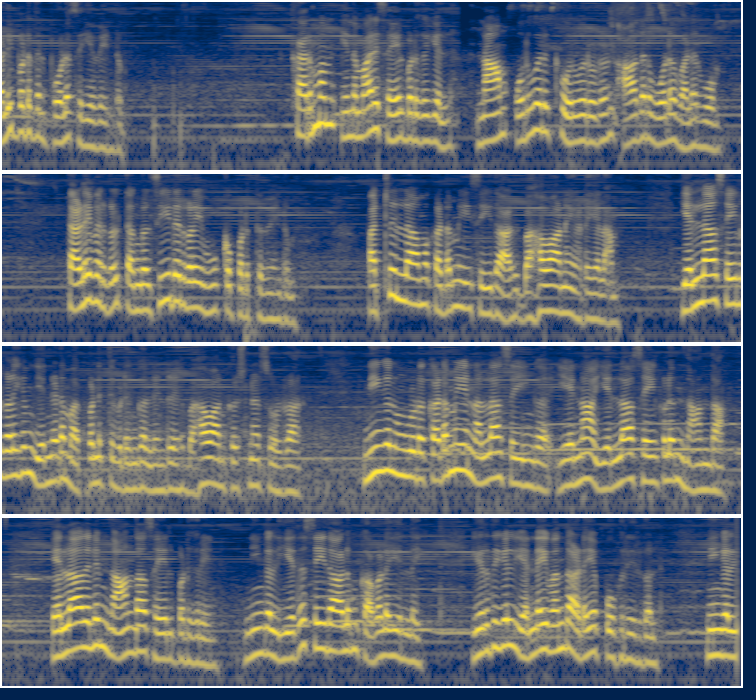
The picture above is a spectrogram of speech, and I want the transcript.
வழிபடுதல் போல செய்ய வேண்டும். கர்மம் இந்த மாதிரி செயல்படுகையில் நாம் ஒருவருக்கு ஒருவருடன் ஆதரவோடு வளர்வோம். தலைவர்கள் தங்கள் சீடர்களை ஊக்கப்படுத்த வேண்டும். பற்றில்லாம கடமையை செய்தால் பகவானை அடையலாம். எல்லா செயல்களையும் என்னிடம் அர்ப்பணித்து விடுங்கள் என்று பகவான் கிருஷ்ணர் சொல்கிறார் நீங்கள் உங்களோட கடமையை நல்லா செய்யுங்க. ஏன்னா எல்லா செயல்களும் நான் தான் எல்லாத்திலும் நான் தான் செயல்படுகிறேன். நீங்கள் எதை செய்தாலும் கவலை இல்லை. இறுதியில் என்னை வந்து அடையப் போகிறீர்கள். நீங்கள்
